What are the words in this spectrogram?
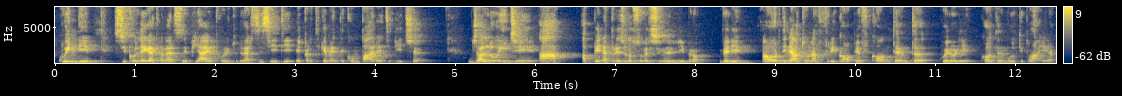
Quindi si collega attraverso API con i tuoi diversi siti e praticamente compare e ti dice Gianluigi ha appena preso la sua versione del libro, vedi? Ha ordinato una free copy of content, quello lì, content multiplier.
